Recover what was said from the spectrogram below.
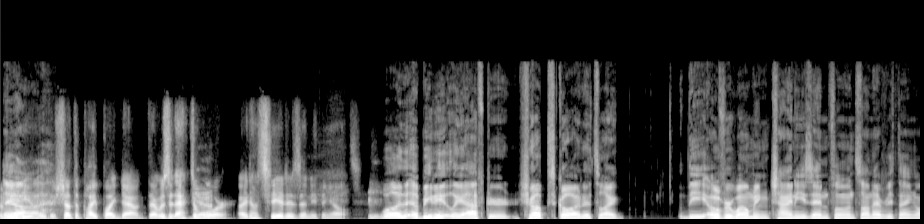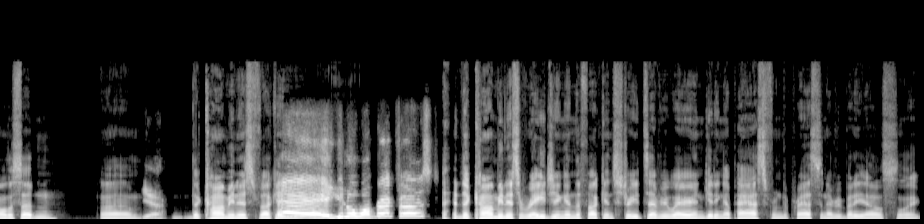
immediately. Yeah. They shut the pipeline down. That was an act of Yeah. war. I don't see it as anything else. well immediately after Trump's gone it's like the overwhelming Chinese influence on everything all of a sudden um Yeah. the communist fucking Hey, you don't want breakfast? the communists raging in the fucking streets everywhere and getting a pass from the press and everybody else like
